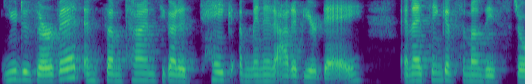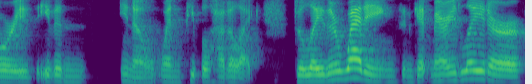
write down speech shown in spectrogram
you deserve it. And sometimes you got to take a minute out of your day and I think of some of these stories, even, you know, when people had to like delay their weddings and get married later.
